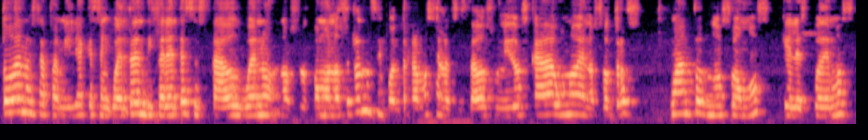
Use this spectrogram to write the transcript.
toda nuestra familia que se encuentra en diferentes estados, bueno, como nosotros nos encontramos en los Estados Unidos, cada uno de nosotros, ¿cuántos no somos que les podemos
